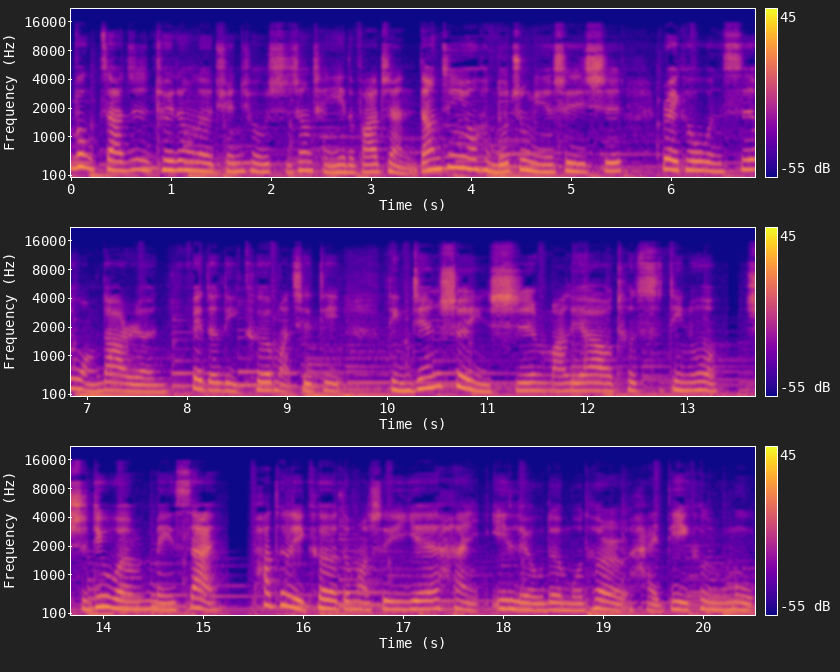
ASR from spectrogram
Vogue 杂志推动了全球时尚产业的发展。当今有很多著名的设计师，瑞克·文斯、王大人、费德里科·马切蒂，顶尖摄影师马里奥·特斯蒂诺、史蒂文·梅塞。帕特里克·德马斯耶和一流的模特儿海蒂·克鲁姆、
